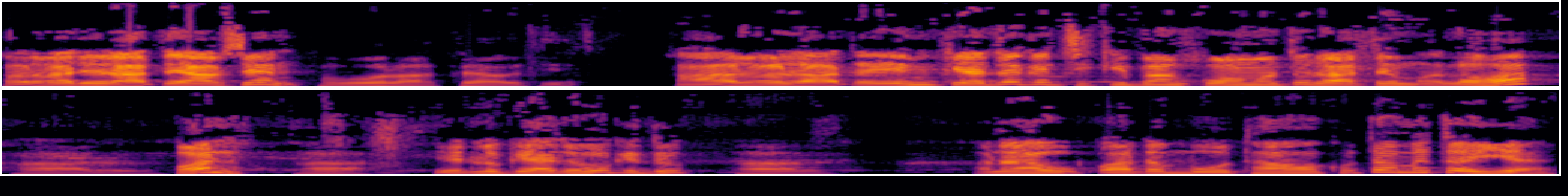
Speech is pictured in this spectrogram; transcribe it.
ફરવા જે રાતે આવશે ને? હો રાતે આવશે. હા રાતે એમ કેજો કે ચીકી પાન કોમ હતું રાતે મળો હો. હા હો. ને એટલું કહેજો હું કીધું. હા અને આ ઉપા તો બોથા હો તમે તો અહીંયા.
